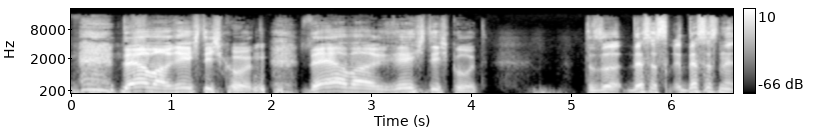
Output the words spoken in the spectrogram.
Der war richtig gut. Der war richtig gut. Das, so- das ist, das ist ne,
